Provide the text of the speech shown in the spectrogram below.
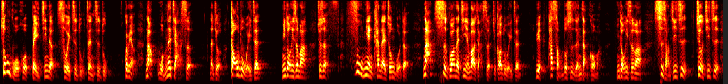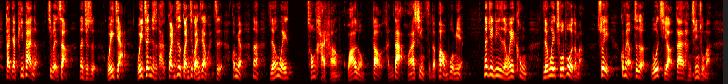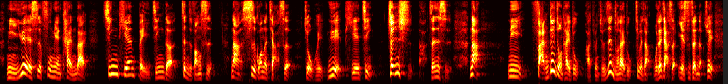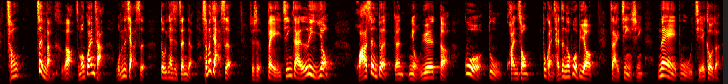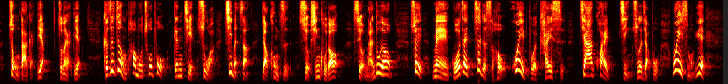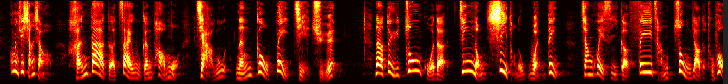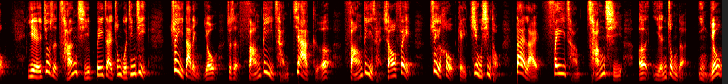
中国或北京的社会制度、政治制度，关淼，那我们的假设那就高度为真，你懂意思吗？就是负面看待中国的，那世光在金钱报假设就高度为真，因为它什么都是人掌控嘛，你懂意思吗？市场机制、自由机制，大家批判的基本上那就是为假为真，就是它管制、管制、管制、要管制。关淼，那人为。从海航、华融到恒大、华夏幸福的泡沫破灭，那就一定是人为控、人为戳破的嘛。所以，各位朋友，这个逻辑啊，大家很清楚嘛。你越是负面看待今天北京的政治方式，那世光的假设就会越贴近真实啊，真实。那你反对这种态度啊，就就认同态度，基本上我的假设也是真的。所以，从正反合啊，怎么观察我们的假设都应该是真的。什么假设？就是北京在利用。华盛顿跟纽约的过度宽松，不管财政跟货币哦，在进行内部结构的重大改变，重大改变。可是这种泡沫戳破跟减速啊，基本上要控制是有辛苦的哦，是有难度的哦。所以美国在这个时候会不会开始加快紧缩的脚步？为什么？因为我们去想想哦，恒大的债务跟泡沫，假如能够被解决。那对于中国的金融系统的稳定，将会是一个非常重要的突破。也就是长期背在中国经济最大的隐忧，就是房地产价格、房地产消费，最后给金融系统带来非常长期而严重的隐忧。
